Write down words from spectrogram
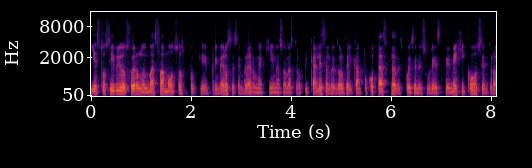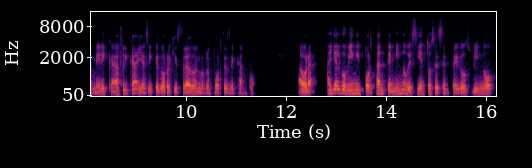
Y estos híbridos fueron los más famosos porque primero se sembraron aquí en las zonas tropicales alrededor del campo Cotazla, después en el sureste de México, Centroamérica, África, y así quedó registrado en los reportes de campo. Ahora, hay algo bien importante. En 1962 vino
